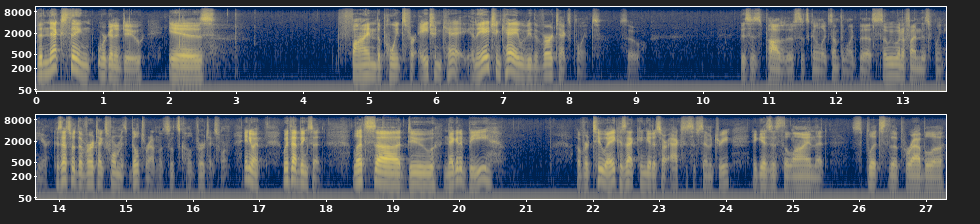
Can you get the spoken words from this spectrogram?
the next thing we're going to do is find the points for h and k. And the h and k would be the vertex points. So this is positive, so it's going to look something like this. So we want to find this point here, because that's what the vertex form is built around. That's what's called vertex form. Anyway, with that being said, let's uh, do negative b over 2a, because that can get us our axis of symmetry. It gives us the line that splits the parabola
